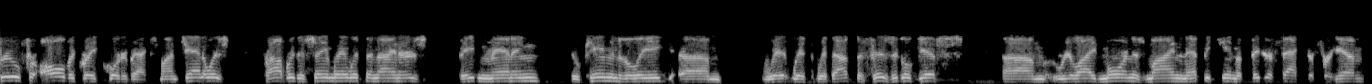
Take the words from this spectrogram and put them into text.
true for all the great quarterbacks. Montana was probably the same way with the Niners. Peyton Manning, who came into the league um, with, with without the physical gifts, um, relied more on his mind, and that became a bigger factor for him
